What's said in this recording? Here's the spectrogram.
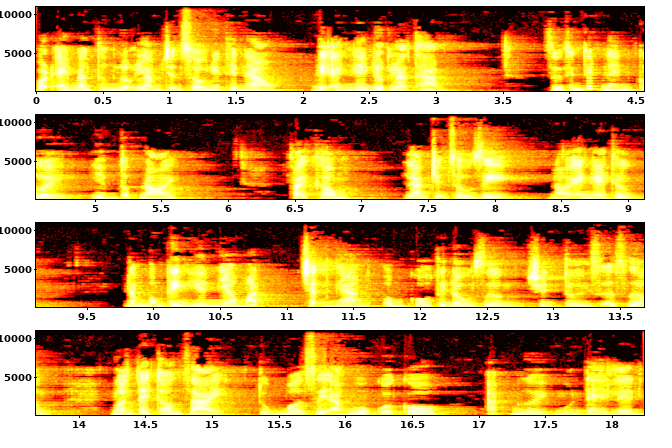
Bọn em đang thương lượng làm chuyện xấu như thế nào, để anh nghe được là thảm dự thiên tuyết nén cười nghiêm túc nói, phải không? Làm chuyện xấu gì? Nói anh nghe thử. Năm công kình hiên nheo mắt, chặn ngang ôm cô từ đầu giường chuyển tới giữa giường. Ngón tay thon dài, túm mở dây áo ngủ của cô, áp người muốn đè lên.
